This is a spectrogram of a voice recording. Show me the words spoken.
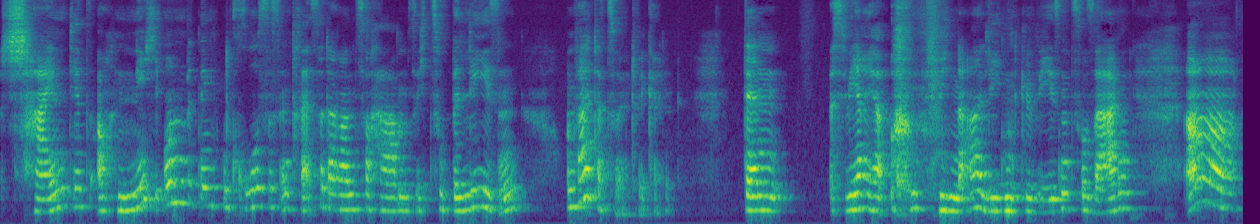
scheint jetzt auch nicht unbedingt ein großes Interesse daran zu haben, sich zu belesen und weiterzuentwickeln. Denn es wäre ja irgendwie naheliegend gewesen zu sagen, ah,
